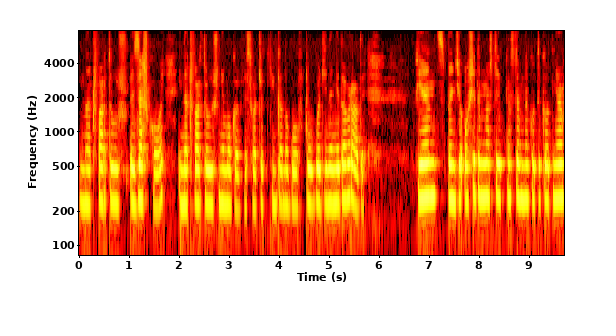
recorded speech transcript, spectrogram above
na czwartą już y, ze szkoły i na czwartą już nie mogę wysłać odcinka, no bo w pół godziny nie dam rady. Więc będzie o 17 od następnego tygodnia.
